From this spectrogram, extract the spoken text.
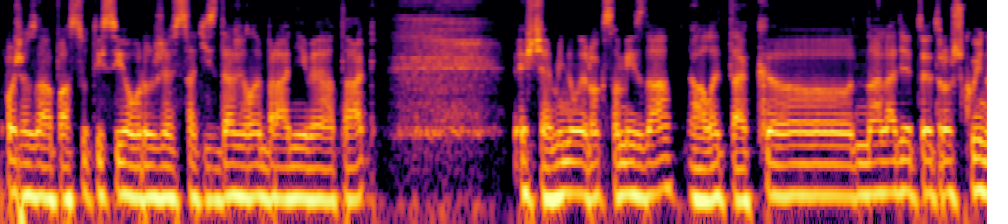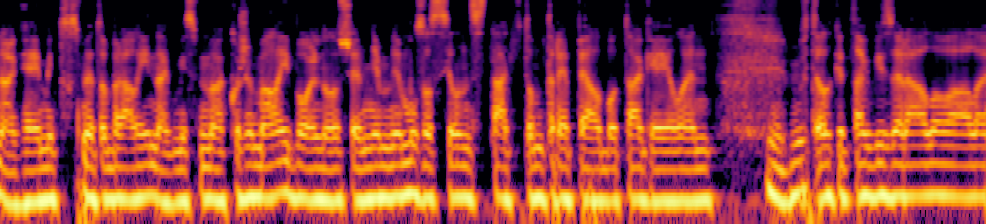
počas zápasu ty si hovoril, že sa ti zdá, že len bránime a tak ešte aj minulý rok sa mi zdá, ale tak e, na ľade to je trošku inak, hej, my to sme to brali inak, my sme akože mali voľnosť, že ne, nemusel si len stať v tom trepe alebo tak, hej, len mm-hmm. v telke tak vyzeralo, ale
